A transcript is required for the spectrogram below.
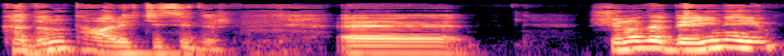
kadın tarihçisidir. E, şuna da değineyim.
